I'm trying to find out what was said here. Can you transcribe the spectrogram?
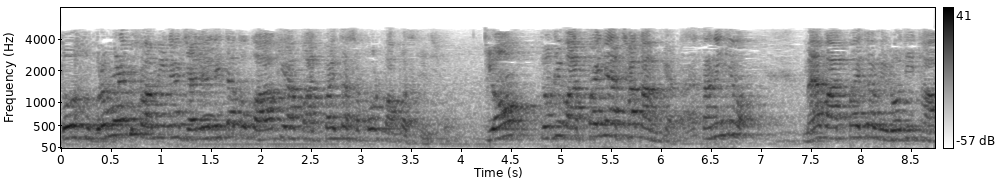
तो सुब्रमण्यम स्वामी ने जयललिता को कहा कि आप वाजपेयी का सपोर्ट वापस कीजिए। क्यों? क्योंकि वाजपेयी ने अच्छा काम किया था, ऐसा नहीं कि मैं वाजपेयी का विरोधी था,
